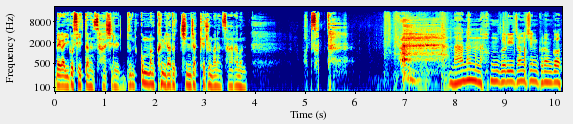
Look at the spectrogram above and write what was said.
내가 이곳에 있다는 사실을 눈꼽만큼이라도 짐작해 줄 만한 사람은 없었다. 아, 나는 헝그리 정신 그런 거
